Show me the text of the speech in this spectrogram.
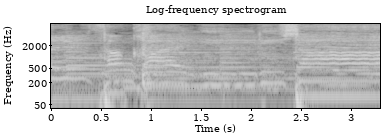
是沧海一粒沙。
